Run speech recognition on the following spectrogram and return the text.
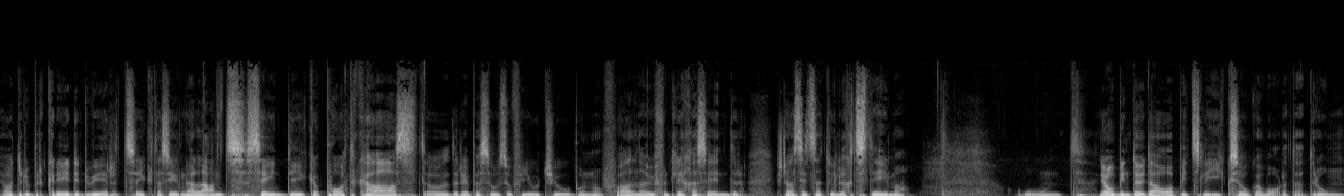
ja, darüber geredet wird, sei das irgendeine Landssendung, ein Podcast oder eben so auf YouTube und auf allen öffentlichen Sendern ist das jetzt natürlich das Thema. Und ja, bin dort auch ein bisschen eingesogen worden. Darum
